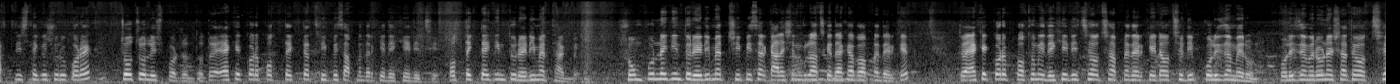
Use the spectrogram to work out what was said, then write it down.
আটত্রিশ থেকে শুরু করে চৌচল্লিশ পর্যন্ত। তো এক এক করে প্রত্যেকটা থ্রি পিস আপনাদেরকে দেখিয়ে দিচ্ছি। প্রত্যেকটাই কিন্তু রেডিমেড থাকবে। সম্পূর্ণ কিন্তু রেডিমেড থ্রি পিসের কালেকশনগুলো আজকে দেখাবো আপনাদেরকে। তো এক এক করে প্রথমে দেখিয়ে দিচ্ছে হচ্ছে আপনাদেরকে, এটা হচ্ছে ডিপ কলিজা মেরুন কলিজা মেরুনের সাথে হচ্ছে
